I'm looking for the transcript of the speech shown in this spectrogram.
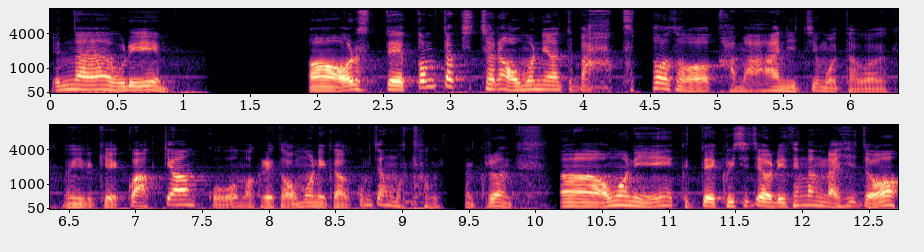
옛날 우리 어, 어렸을 때 껌딱지처럼 어머니한테 막 붙어서 가만히 있지 못하고 이렇게 꽉 껴안고 막 그래서 어머니가 꼼짝 못하고 있는 그런 어, 머니 그때 그 시절이 생각나시죠?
